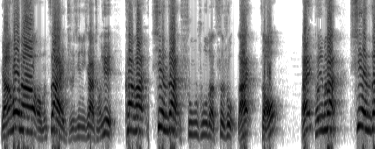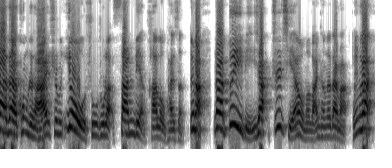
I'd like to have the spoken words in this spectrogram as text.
然后呢，我们再执行一下程序，看看现在输出的次数。来走，哎，同学们看，现在在控制台是不是又输出了三遍 Hello Python，对吧？那对比一下之前我们完成的代码，同学们看，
